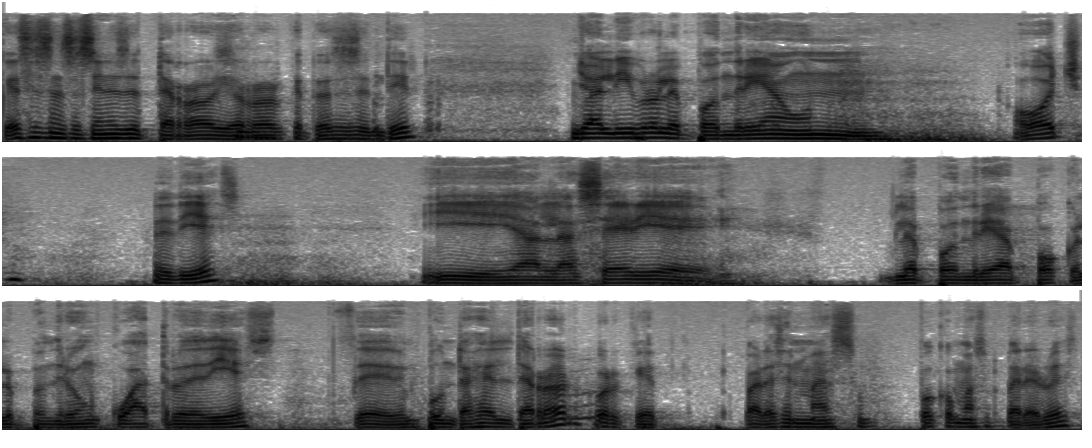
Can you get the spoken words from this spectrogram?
esas sensaciones de terror y Sí. horror que te hace sentir. Yo al libro le pondría un 8 de 10 y a la serie le pondría poco, le pondría un 4 de 10 de en puntaje del terror porque parecen más un poco más superhéroes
